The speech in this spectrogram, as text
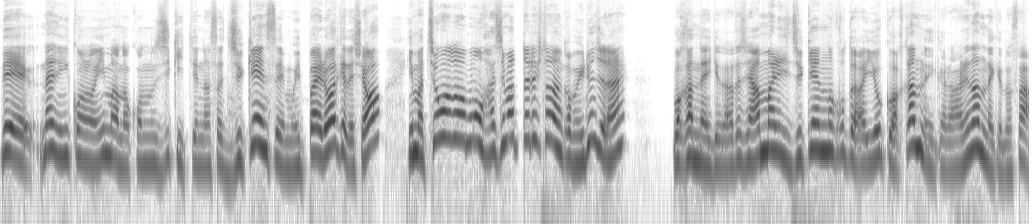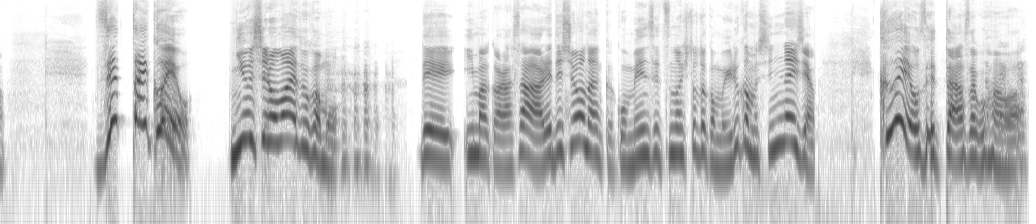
で何この今のこの時期っていうのはさ受験生もいっぱいいるわけでしょ？今ちょうどもう始まってる人なんかもいるんじゃない？わかんないけど私あんまり受験のことはよくわかんないからあれなんだけどさ絶対食えよ！入試の前とかも。で今からさあれでしょ？なんかこう面接の人とかもいるかもしんないじゃん。食えよ絶対朝ごはんは。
